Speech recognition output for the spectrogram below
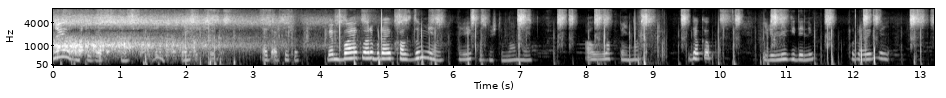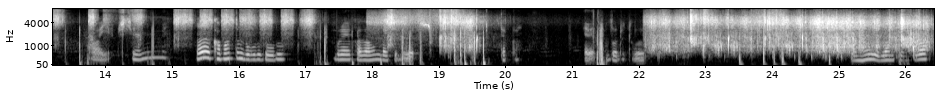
Ne yazmıştı? Neyse. Evet arkadaşlar. Ben bu ayakları buraya kazdım ya. Nereye kazmıştım lan ben? Allah benden. Bir dakika. İleri gidelim. Burayı ben... Hayır. Silelim mi? Ha kapattım doğru doğru. Buraya kazalım belki buluruz. Bir dakika. Evet buluruz buluruz. Ne oluyor lan toprak?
